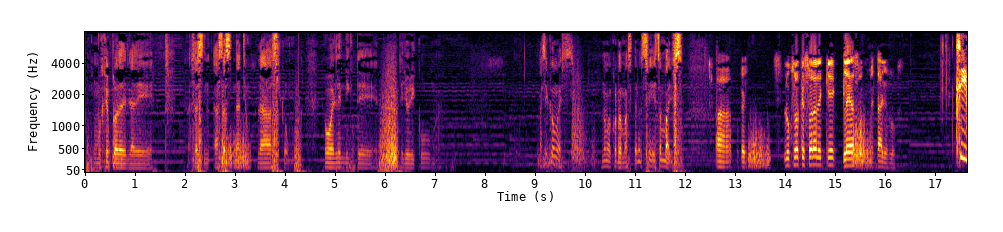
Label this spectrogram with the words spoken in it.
Como ejemplo de la de Assassin- Assassination Classroom o el ending de, de Yurikuma. Así como es. No me acuerdo más, pero sí, son varios. Ah, ok. Lux, creo que es hora de que leas los comentarios, Lux. Sí.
